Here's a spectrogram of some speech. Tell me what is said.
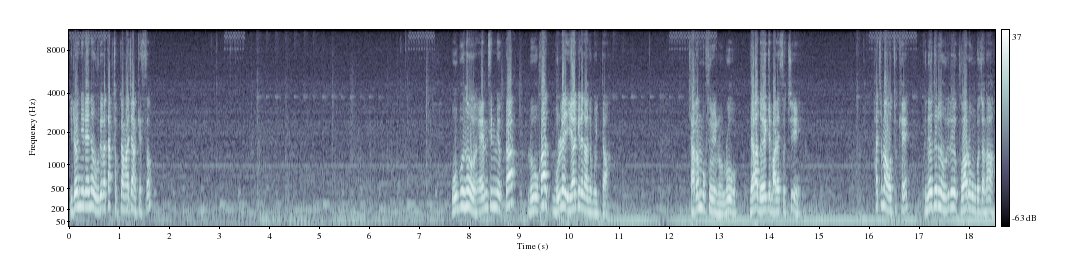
이런 일에는 우리가 딱 적당하지 않겠어? (5분) 후 M16과 로가 몰래 이야기를 나누고 있다. 작은 목소리로 로 내가 너에게 말했었지. 하지만 어떻게 그녀들은 우리를 구하러 온 거잖아.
